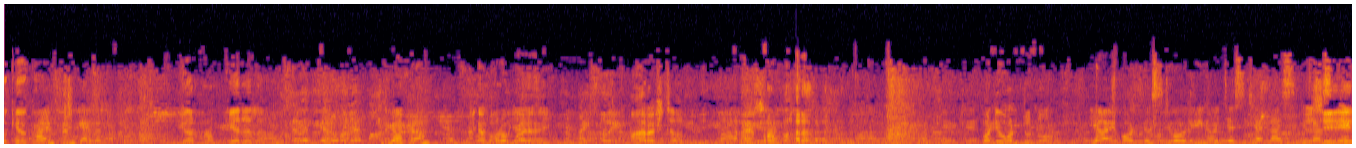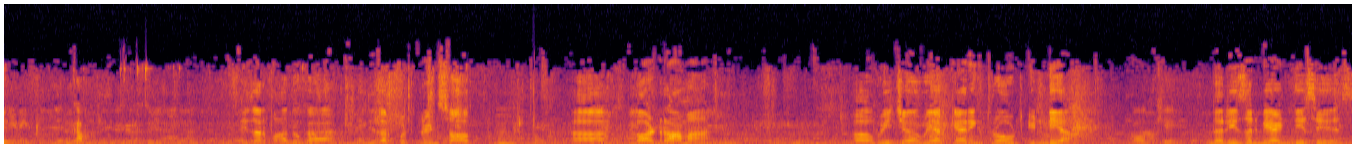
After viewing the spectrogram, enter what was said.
Okay, okay. I am from Kerala. You are from Kerala. You are from? I am from uh, Maharashtra only. I am from Bharat. What do you want to know? Yeah, about the story, you know, just tell us. Because see- giving. Come. These are Paduka. These are footprints of uh, Lord Rama, uh, which uh, we are carrying throughout India. Okay. The reason behind this is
